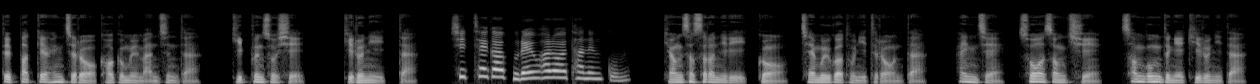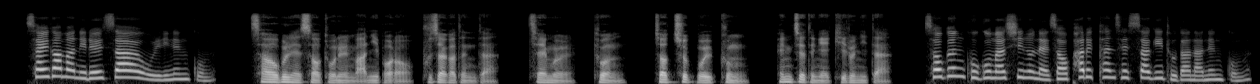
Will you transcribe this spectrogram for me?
뜻밖의 횡재로 거금을 만진다. 깊은 소식, 기운이 있다. 시체가 불에 활활 타는 꿈. 경사스런 일이 있고 재물과 돈이 들어온다. 행제, 소원 성취, 성공 등의 기운이다. 살가마니를 쌓아 올리는 꿈. 사업을 해서 돈을 많이 벌어 부자가 된다. 재물, 돈, 저축 물품, 횡재 등의 기운이다. 썩은 고구마 신운에서 파릇한 새싹이 돋아나는 꿈.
